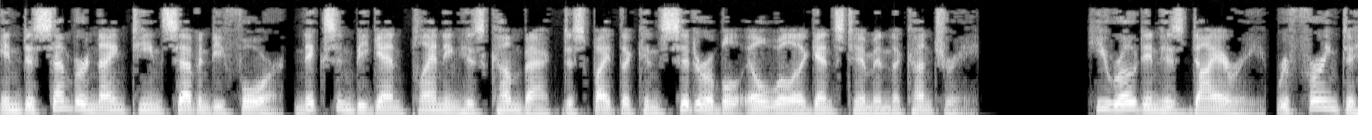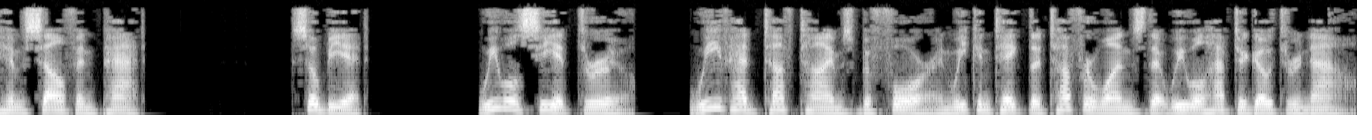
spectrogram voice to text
In December 1974, Nixon began planning his comeback despite the considerable ill will against him in the country. He wrote in his diary, referring to himself and Pat, so be it. We will see it through. We've had tough times before and we can take the tougher ones that we will have to go through now.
